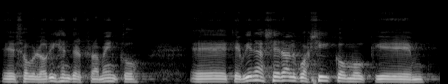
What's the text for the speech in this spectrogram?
eh, sobre el origen del flamenco, que viene a ser algo así como que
